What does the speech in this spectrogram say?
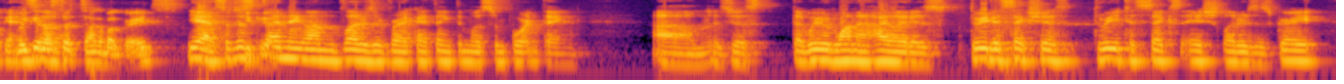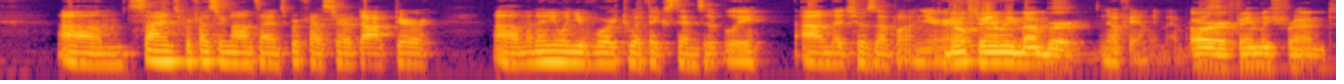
Okay, we can so- also talk about grades. Yeah, so just ending on letters of rec, I think the most important thing um, is just that we would want to highlight is three to six, three to six ish letters is great. Um, science professor, non-science professor, a doctor, um, and anyone you've worked with extensively um, that shows up on your No family member no family member, or family friend.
